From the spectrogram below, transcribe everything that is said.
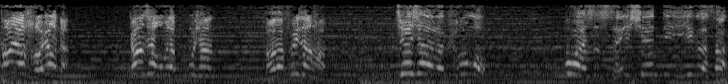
都有好样的！刚才我们的步枪打得非常好，接下来的科目，不管是谁先第一个上，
